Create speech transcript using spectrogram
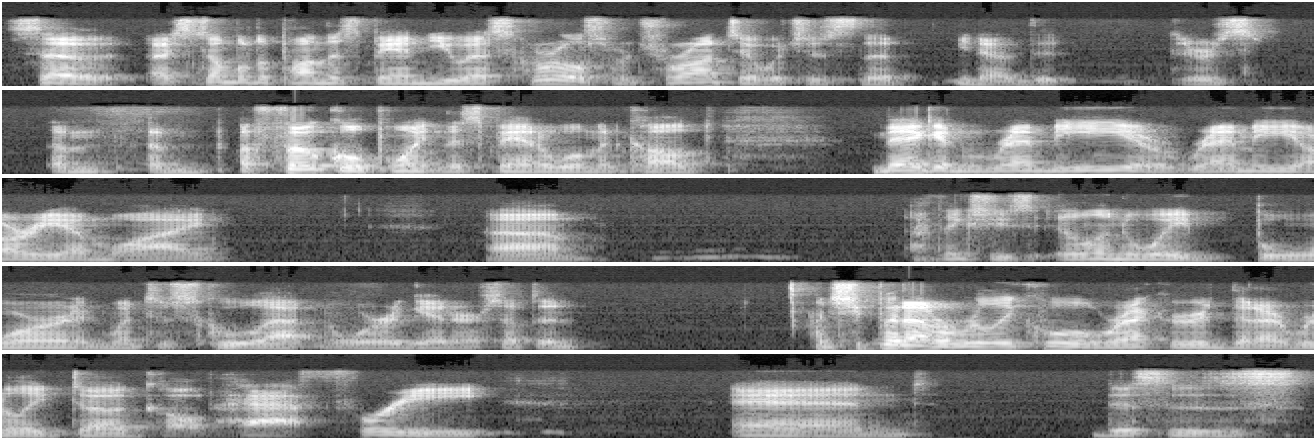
So I stumbled upon this band, U.S. Girls from Toronto, which is the you know the there's a, a, a focal point in this band, a woman called Meghan Remy or Remy R E M Y. Um, I think she's Illinois born and went to school out in Oregon or something. And she put out a really cool record that I really dug called Half Free. And this is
